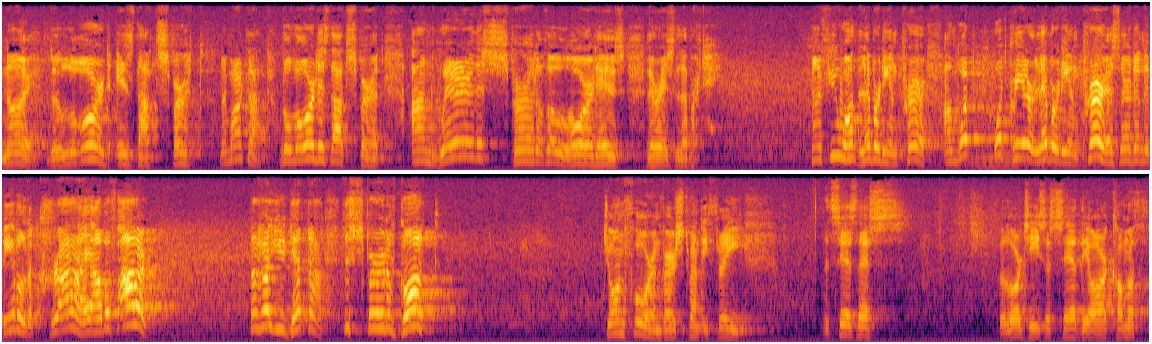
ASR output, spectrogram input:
Now, the Lord is that Spirit. Now, mark that. The Lord is that Spirit. And where the Spirit of the Lord is, there is liberty. Now, if you want liberty in prayer, and what, what greater liberty in prayer is there than to be able to cry, Abba Father? Now, how do you get that? The Spirit of God. John 4 and verse 23, it says this The Lord Jesus said, The hour cometh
